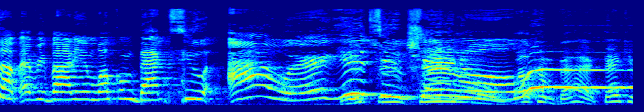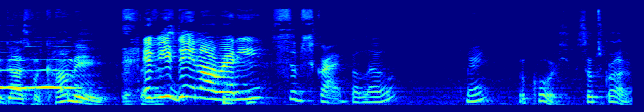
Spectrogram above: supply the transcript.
What's up, everybody, and welcome back to our YouTube, YouTube channel. Welcome Woo! back. Thank you guys for coming. If you didn't already, subscribe below, right? Of course, subscribe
